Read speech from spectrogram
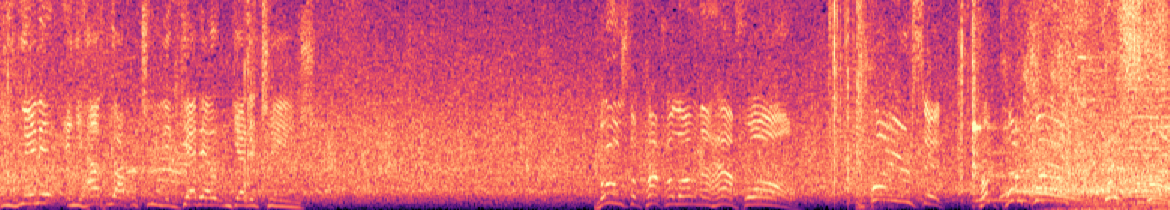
you win it, and you have the opportunity to get out and get a change. Moves the puck along the half wall. Fires it from point blank.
